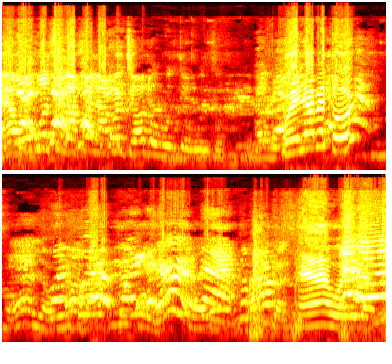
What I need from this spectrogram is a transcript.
হ্যাঁ বলতে বলতে হয়ে যাবে তোর? হ্যাঁ হ্যাঁ যাবে।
